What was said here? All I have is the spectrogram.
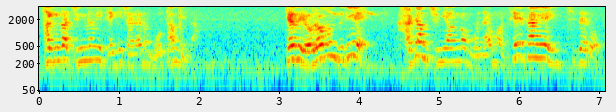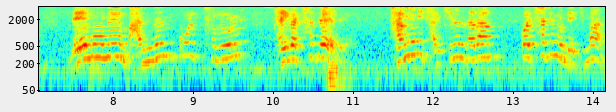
자기가 증명이 되기 전에는 못합니다. 그래서 여러분들이 가장 중요한 건 뭐냐면 세상의 이치대로 내 몸에 맞는 골프를 자기가 찾아야 돼요. 당연히 잘 치는 사람 걸 찾으면 되지만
